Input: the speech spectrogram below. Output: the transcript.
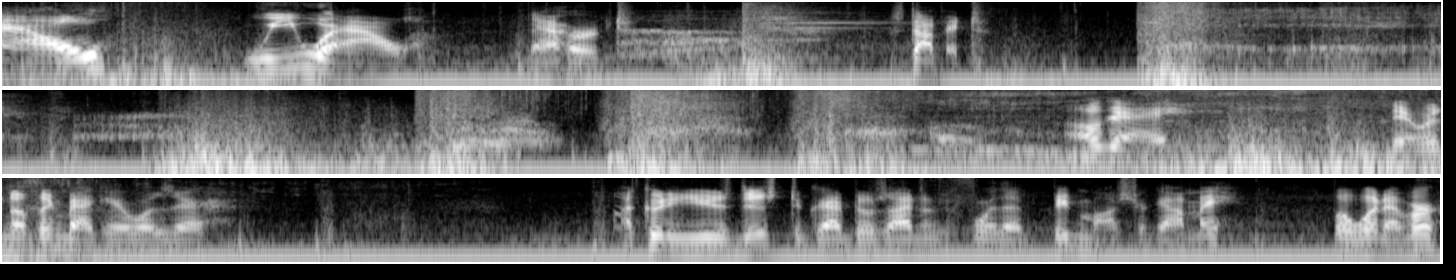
Ow. Wee wow. That hurt. Stop it. Okay. There was nothing back here, was there? I could have used this to grab those items before that big monster got me. But whatever.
